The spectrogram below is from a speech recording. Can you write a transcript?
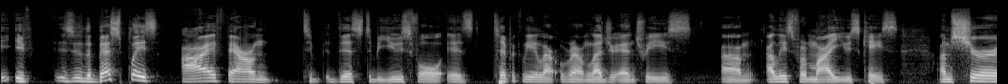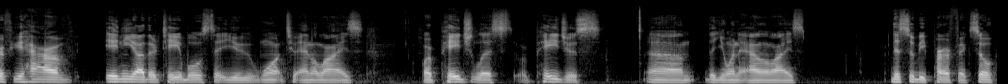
if the best place I found to this to be useful is typically around ledger entries. Um, at least for my use case, I'm sure if you have any other tables that you want to analyze, or page lists or pages um, that you want to analyze, this would be perfect. So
